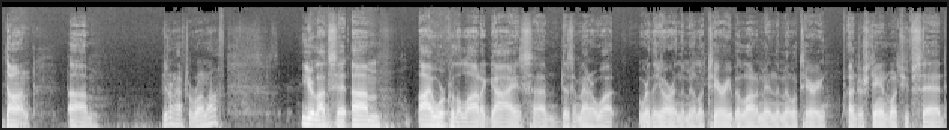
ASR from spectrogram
Don, um, you don't have to run off. You're allowed to sit. Um, I work with a lot of guys. Um, doesn't matter what where they are in the military, but a lot of men in the military understand what you've said.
